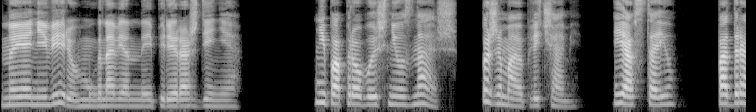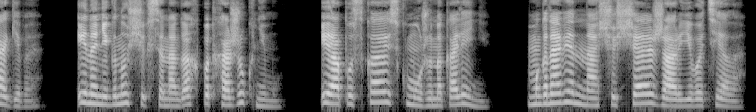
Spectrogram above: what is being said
но я не верю в мгновенные перерождения. Не попробуешь, не узнаешь. Пожимаю плечами. Я встаю, подрагивая, и на негнущихся ногах подхожу к нему и опускаюсь к мужу на колени, мгновенно ощущая жар его тела.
